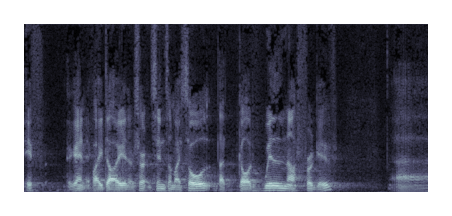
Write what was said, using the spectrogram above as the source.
if, again, if I die and there are certain sins on my soul that God will not forgive, uh,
